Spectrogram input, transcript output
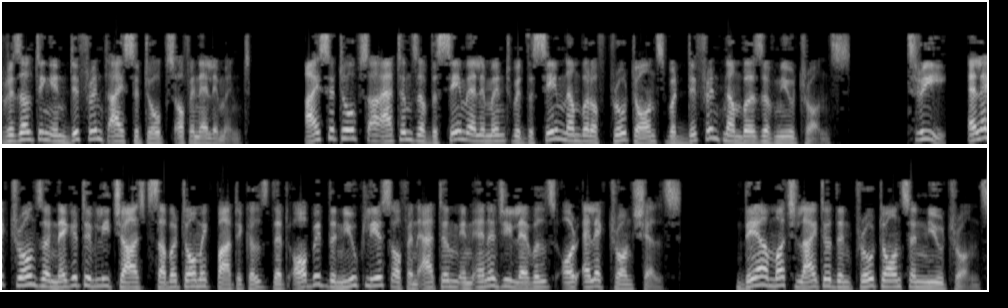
resulting in different isotopes of an element. Isotopes are atoms of the same element with the same number of protons but different numbers of neutrons. 3. Electrons are negatively charged subatomic particles that orbit the nucleus of an atom in energy levels or electron shells. They are much lighter than protons and neutrons.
